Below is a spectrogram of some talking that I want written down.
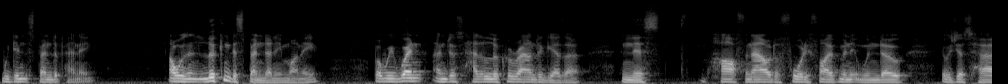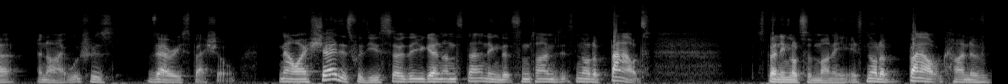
We didn't spend a penny. I wasn't looking to spend any money, but we went and just had a look around together in this half an hour to 45 minute window. It was just her and I, which was very special. Now, I share this with you so that you get an understanding that sometimes it's not about spending lots of money. It's not about kind of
